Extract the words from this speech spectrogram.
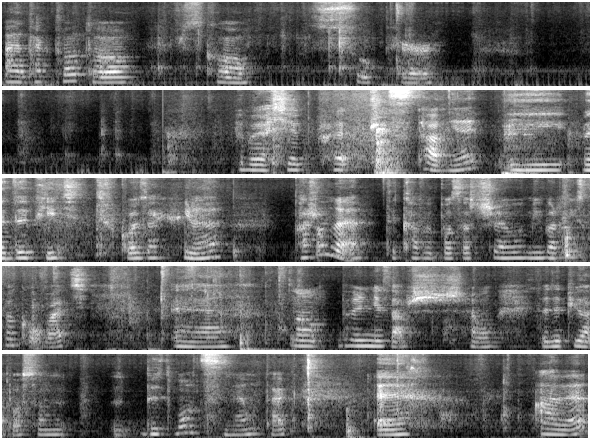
Ale tak to, to wszystko super. Chyba ja się przestawię i będę pić tylko za chwilę parzone te kawy, bo zaczęły mi bardziej smakować. E, no, pewnie nie zawsze będę piła, bo są zbyt mocne, tak? E, ale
